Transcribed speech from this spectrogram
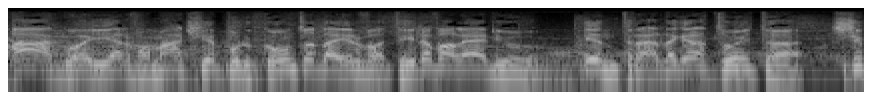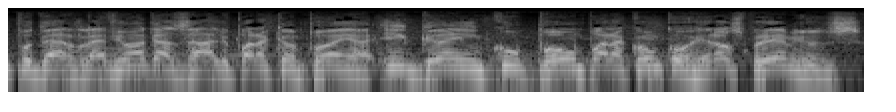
água e erva mate é por conta da Ervateira Valério. Entrada gratuita. Se puder, leve um agasalho para a campanha e ganhe cupom para concorrer aos prêmios.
